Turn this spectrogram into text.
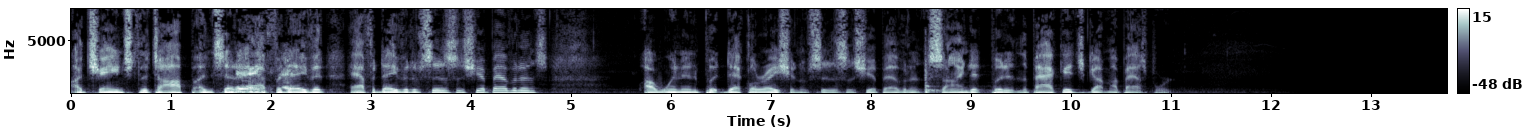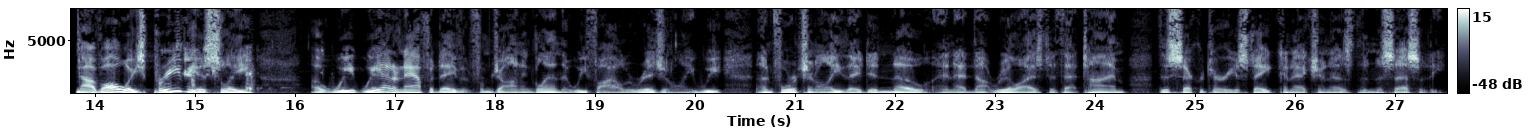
I changed the top instead of Okay. affidavit affidavit of citizenship evidence. I went in and put declaration of citizenship evidence, signed it, put it in the package, got my passport. Now I've always previously uh, we we had an affidavit from John and Glenn that we filed originally. We unfortunately they didn't know and had not realized at that time this Secretary of State connection as the necessity.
